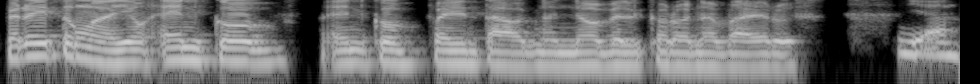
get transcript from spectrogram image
Pero ito nga, yung NCOV, NCOV pa yung tawag ng novel coronavirus. Yeah.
